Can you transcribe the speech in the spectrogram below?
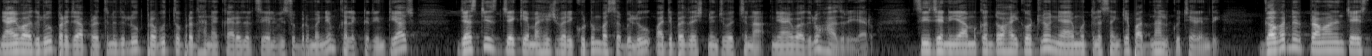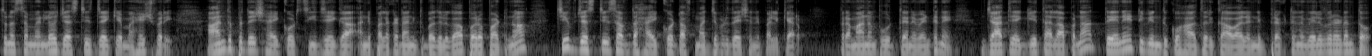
న్యాయవాదులు ప్రజాప్రతినిధులు ప్రభుత్వ ప్రధాన కార్యదర్శి L V Subrahmanyam collector Imtiaz justice J K Maheshwari కుటుంబ సభ్యులు మధ్యప్రదేశ్ నుంచి వచ్చిన న్యాయవాదులు హాజరయ్యారు. సీజే నియామకంతో హైకోర్టులో న్యాయమూర్తుల సంఖ్య పద్నాలుగు చేరింది. గవర్నర్ ప్రమాణం చేస్తున్న సమయంలో justice J K Maheshwari Andhra Pradesh high court సీజేగా అని పలకడానికి బదులుగా పొరపాటున chief justice of the high court of Madhya Pradesh అని పలికారు. ప్రమాణం పూర్తయిన వెంటనే జాతీయ గీతాలాపన తేనేటి విందుకు హాజరు కావాలని ప్రకటన వెలువరడంతో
